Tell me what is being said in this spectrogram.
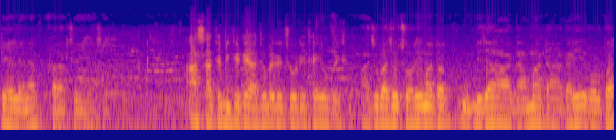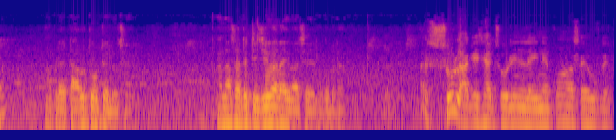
તે લઈને ફરાર થઈ ગયો છે. આ સાથે બીજી કઈ આજુબાજુ ચોરી થઈ હોય છે? આજુબાજુ ચોરીમાં તો બીજા ગામમાં આગળ રોડ પર આપણે તારું તૂટેલું છે. આના સાથે ત્રીજી વાર આવ્યા છે એ લોકો બધા. શું લાગે છે આ ચોરીને લઈને? કોણ હશે એવું કંઈક?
